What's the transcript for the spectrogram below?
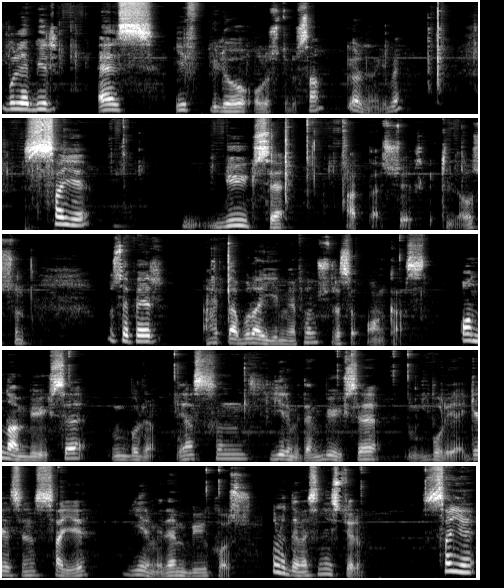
buraya bir else if bloğu oluşturursam gördüğünüz gibi sayı büyükse hatta şu şekilde olsun. Bu sefer hatta burayı 20 yapalım. Şurası 10 kalsın. 10'dan büyükse bunu yazsın. 20'den büyükse buraya gelsin. Sayı 20'den büyük olsun. Bunu demesini istiyorum. Sayı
